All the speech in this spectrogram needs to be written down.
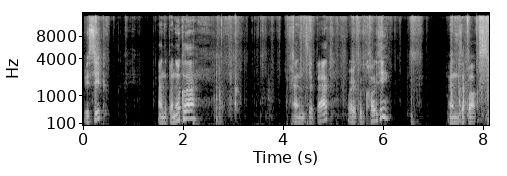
receipt and the binocular and the back, very good quality. And the box,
